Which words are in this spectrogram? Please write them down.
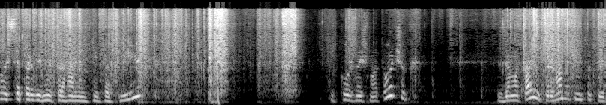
Ось тепер візьму пергаментний папір. І кожний шматочок замотаю в пергаментний папір.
